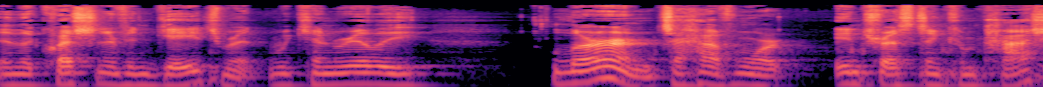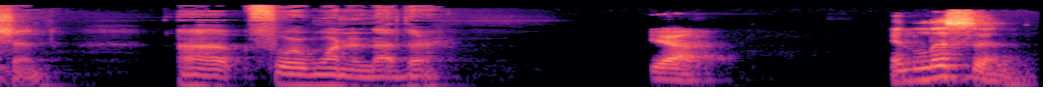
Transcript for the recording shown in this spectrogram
in the question of engagement. We can really learn to have more interest and compassion uh, for one another. Yeah. And listen,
